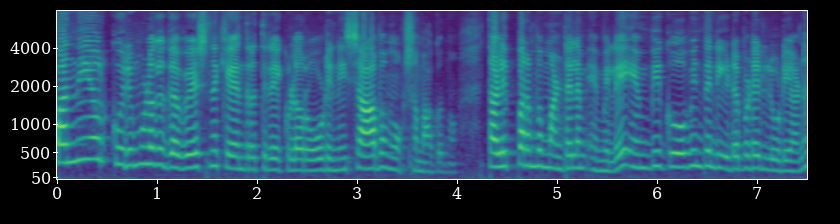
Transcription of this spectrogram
പന്നിയൂർ കുരുമുളക് ഗവേഷണ കേന്ദ്രത്തിലേക്കുള്ള റോഡിന് ശാപമോക്ഷമാകുന്നു. തളിപ്പറമ്പ് മണ്ഡലം M L A M V ഗോവിന്ദന്റെ ഇടപെടലിലൂടെയാണ്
